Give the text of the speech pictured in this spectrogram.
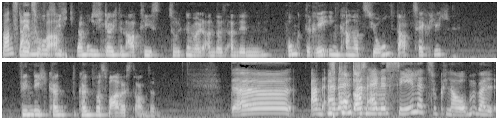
wenn es Da nicht so muss war. Ich, da muss ich, glaube ich, den Artist zurücknehmen, weil an, das, an den Punkt Reinkarnation tatsächlich, finde ich, könnte könnt was Wahres dran sein. Äh, an, Es eine, kommt an eine Seele zu glauben, weil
